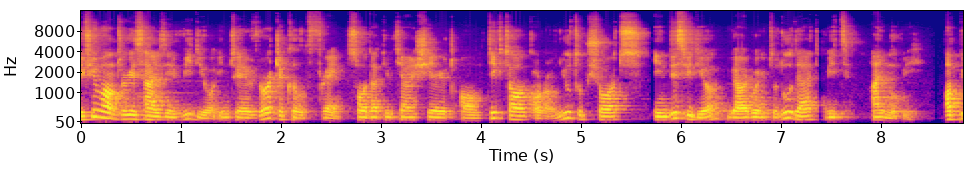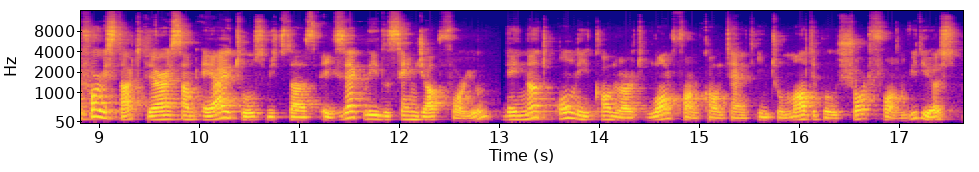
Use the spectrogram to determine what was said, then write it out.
If you want to resize a video into a vertical frame so that you can share it on TikTok or on YouTube Shorts, in this video we are going to do that with iMovie. But before we start, there are some AI tools which does exactly the same job for you. They not only convert long-form content into multiple short-form videos,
